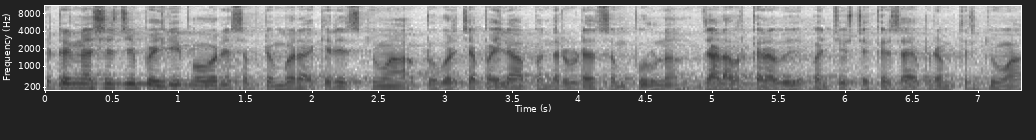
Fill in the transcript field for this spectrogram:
कीटकनाशकाची पहिली फवारणी सप्टेंबर अखेरीस किंवा ऑक्टोबरच्या पहिल्या पंधरवड्यात संपूर्ण झाडावर करावी. पंचवीस टक्के सायप्रमेथ्रिन किंवा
